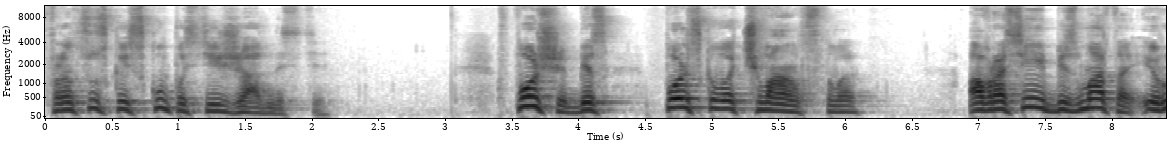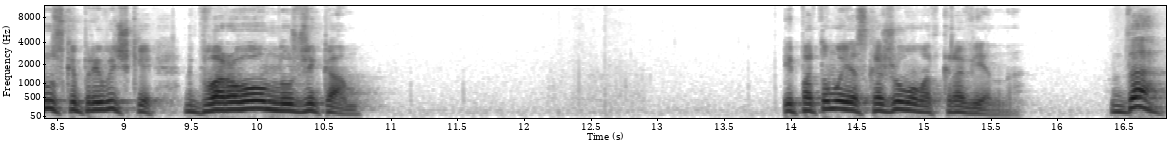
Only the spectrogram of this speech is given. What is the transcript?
французской скупости и жадности, в Польше без польского чванства, а в России без мата и русской привычки к дворовым нужникам. И потому я скажу вам откровенно. Да,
